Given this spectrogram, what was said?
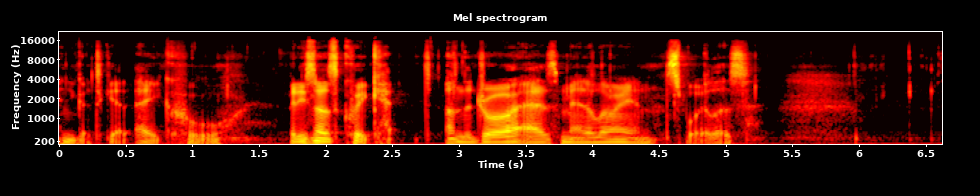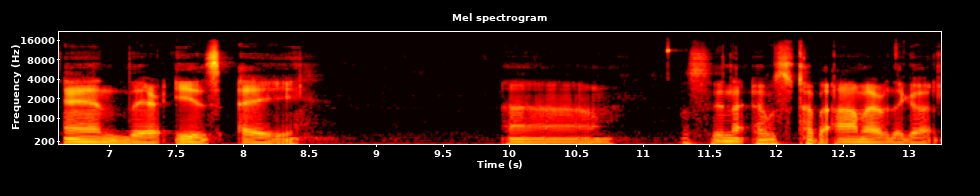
and you got to get a cool. But he's not as quick on the draw as Mandalorian. Spoilers. And there is a um, what's the what's the type of armor have they got?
